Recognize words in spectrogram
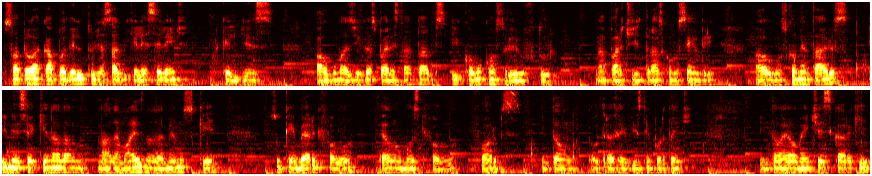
Só pela capa dele tu já sabe que ele é excelente, porque ele diz algumas dicas para startups e como construir o futuro. Na parte de trás, como sempre, alguns comentários e nesse aqui nada, nada mais, nada menos que Zuckerberg falou, Elon Musk falou, Forbes, então outra revista importante. Então realmente esse cara aqui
